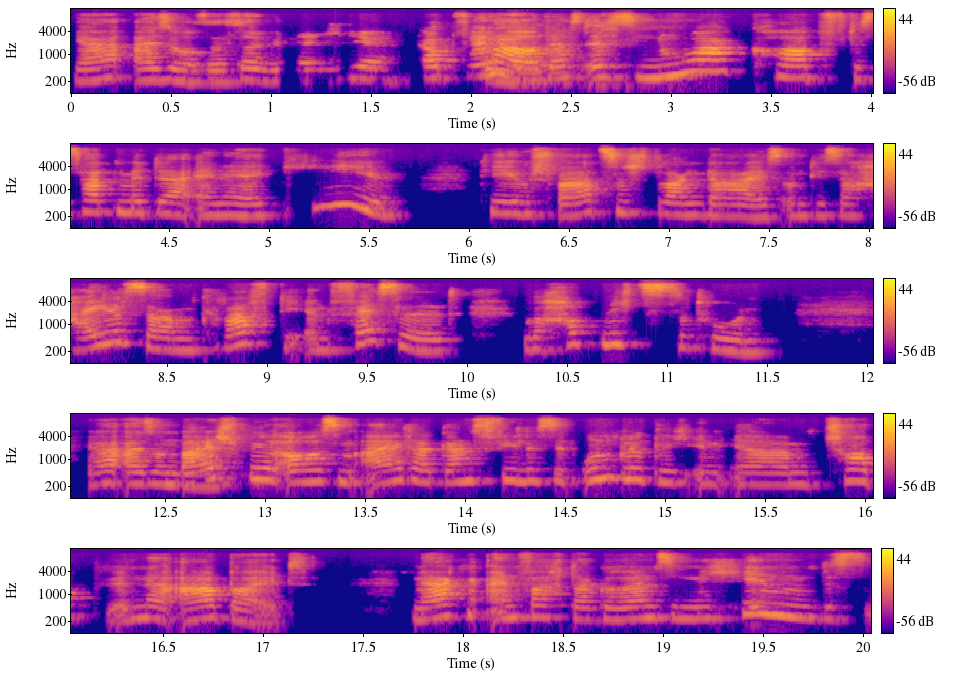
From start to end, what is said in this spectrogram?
Ja, also. Das ist ja wieder hier. Kopf genau, das ist nur Kopf. Das hat mit der Energie, die im schwarzen Strang da ist und dieser heilsamen Kraft, die entfesselt, überhaupt nichts zu tun. Ja, also ein mhm. Beispiel auch aus dem Alltag. Ganz viele sind unglücklich in ihrem Job, in der Arbeit merken einfach, da gehören sie nicht hin, das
